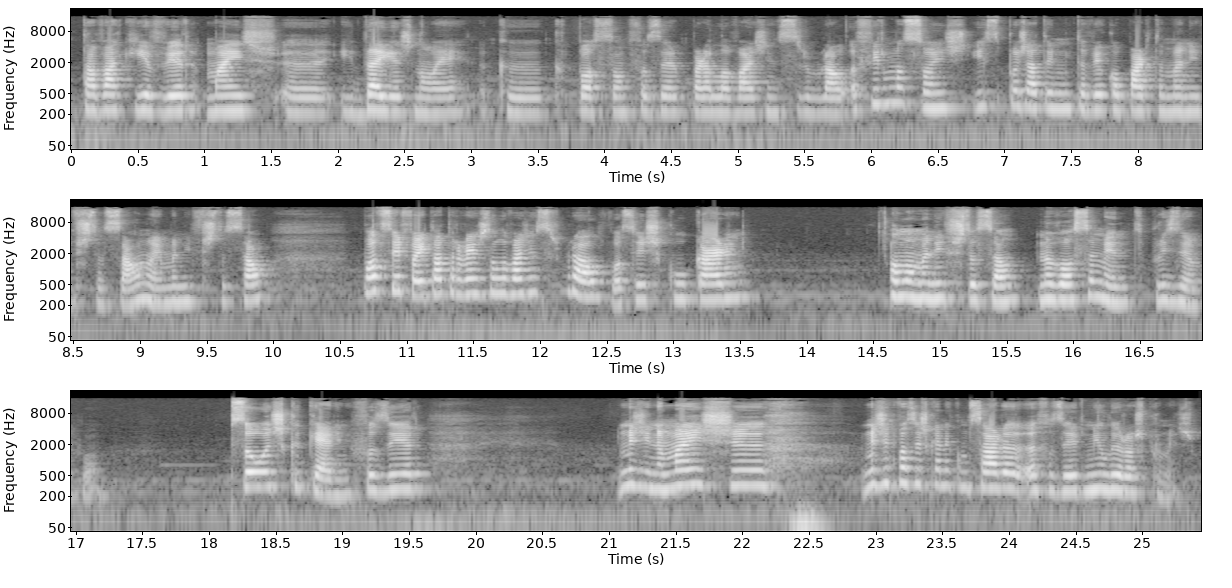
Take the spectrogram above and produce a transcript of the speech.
Estava um, aqui a ver mais uh, ideias, não é? Que, que possam fazer para lavagem cerebral. Afirmações, isso depois já tem muito a ver com a parte da manifestação, não é? Manifestação pode ser feita através da lavagem cerebral. Vocês colocarem uma manifestação na vossa mente. Por exemplo, pessoas que querem fazer. Imagina, mais. Uh, imagina que vocês querem começar a, a fazer mil euros por mês.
